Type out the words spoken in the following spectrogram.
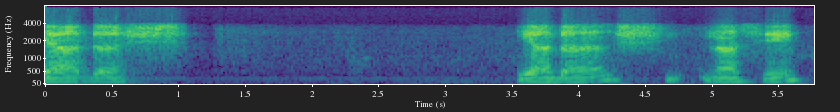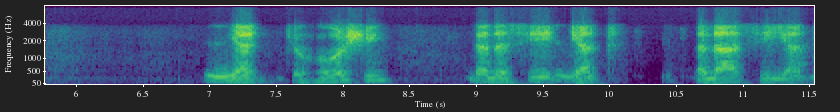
यादश् यादश्नसि यत् जुहोषि ददसि यत् ददासि यत्।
